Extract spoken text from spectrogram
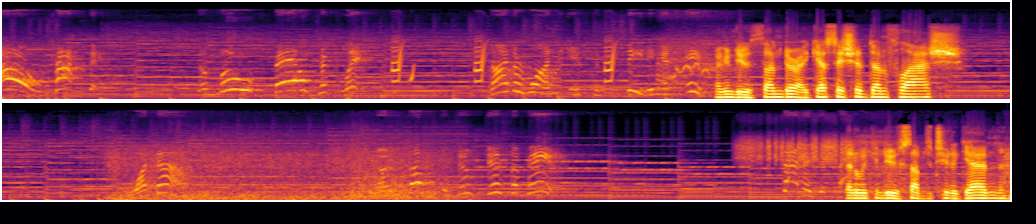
Oh, toxic! The move failed to click. Neither one is conceding an ace. I can do Thunder. I guess I should have done Flash. Then we can do Substitute again.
